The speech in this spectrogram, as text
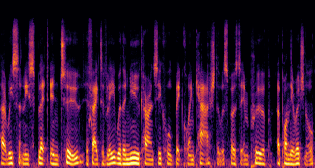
uh, recently split in two, effectively, with a new currency called Bitcoin Cash that was supposed to improve upon the original.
